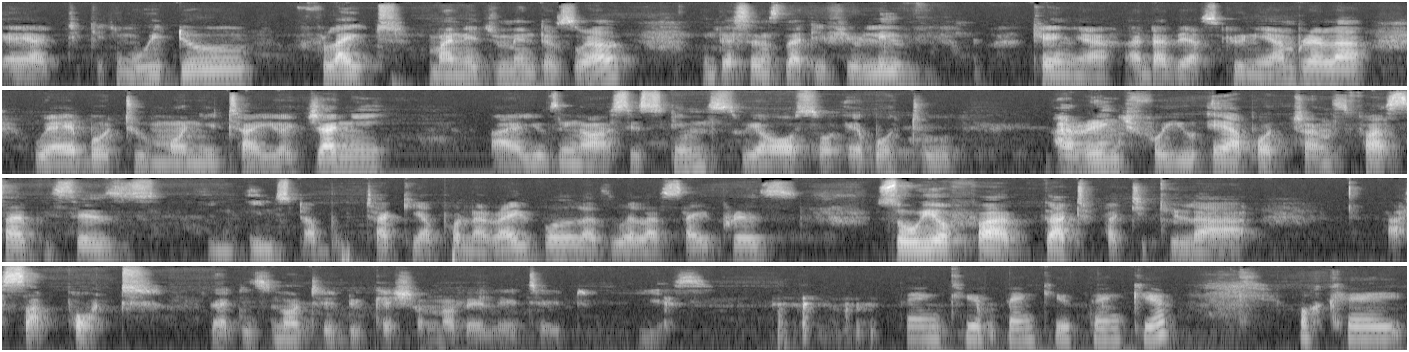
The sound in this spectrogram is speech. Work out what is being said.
air ticketing. We do flight management as well, in the sense that if you leave Kenya under the AskUni umbrella, we're able to monitor your journey uh, using our systems. We are also able to arrange for you airport transfer services in Istanbul, Turkey upon arrival, as well as Cyprus. So we offer that particular uh, support that is not educational related. Yes. Thank you, thank you, thank you. Okay,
